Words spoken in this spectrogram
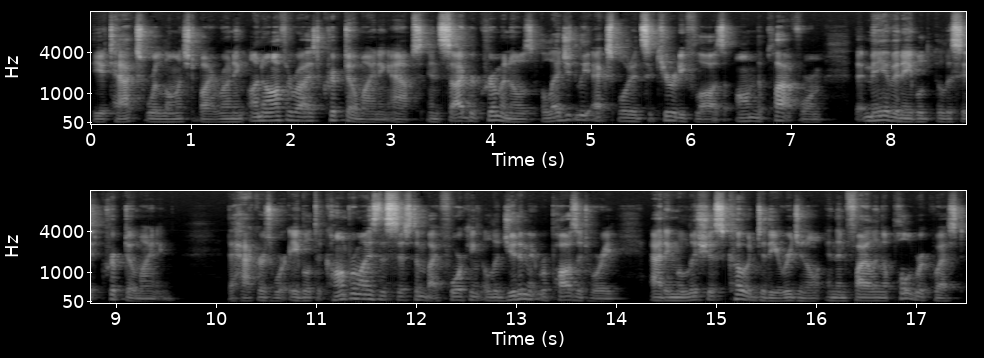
The attacks were launched by running unauthorized crypto mining apps, and cyber criminals allegedly exploited security flaws on the platform that may have enabled illicit crypto mining. The hackers were able to compromise the system by forking a legitimate repository, adding malicious code to the original, and then filing a pull request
